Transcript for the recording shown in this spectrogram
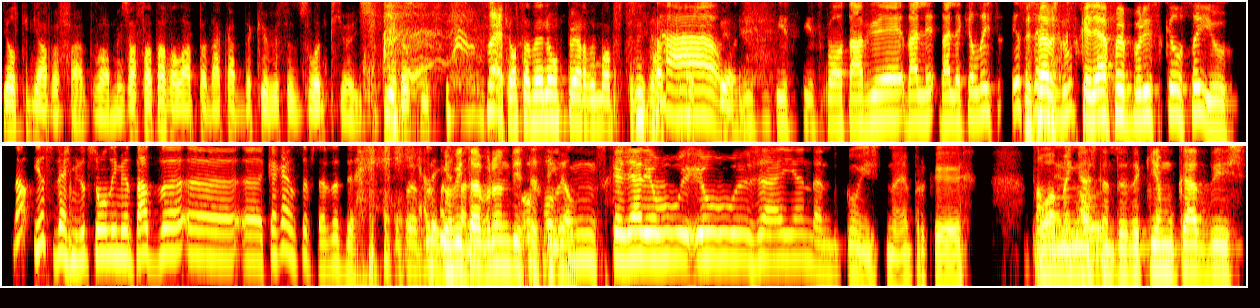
ele tinha abafado o homem, já só estava lá para dar cabo da cabeça dos lampiões. Porque ele também não perde uma oportunidade Não, para mas isso, isso, isso para o Otávio é dar-lhe dar aquele extra. Mas 10 sabes que se calhar foi por isso que ele saiu. Não, esses 10 minutos são alimentados a, a, a cagança, percebes? A dizer. Porque o Vitor Bruno disse o assim. "Hum, se calhar eu, eu já ia andando com isto, não é? Porque o homem é, às tantas daqui a um bocado diz,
